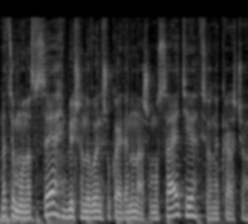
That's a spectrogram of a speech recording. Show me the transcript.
На цьому у нас все. Більше новин шукайте на нашому сайті. Всього найкращого.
